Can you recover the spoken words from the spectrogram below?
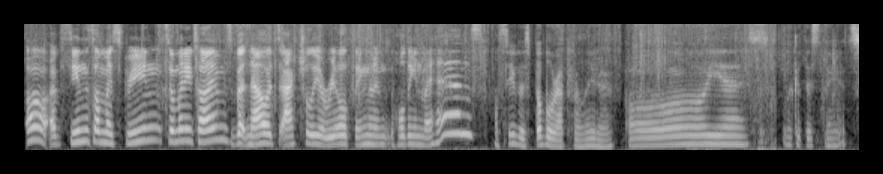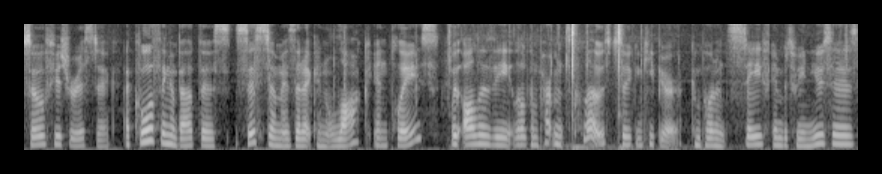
oh, I've seen this on my screen so many times, but now it's actually a real thing that I'm holding in my hands. I'll save this bubble wrap for later. Oh, yes. Look at this thing. It's so futuristic. A cool thing about this system is that it can lock in place with all of the little compartments closed so you can keep your components safe in between uses.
